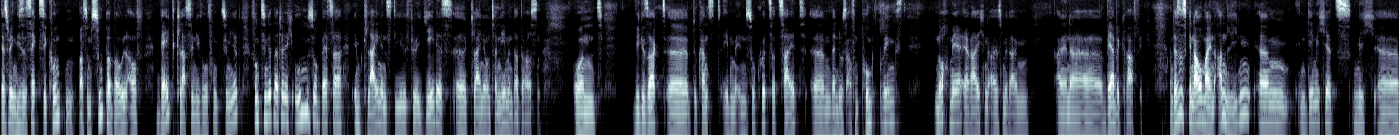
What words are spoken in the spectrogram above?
Deswegen diese sechs Sekunden, was im Super Bowl auf Weltklasse-Niveau funktioniert, funktioniert natürlich umso besser im kleinen Stil für jedes äh, kleine Unternehmen da draußen. Und wie gesagt, äh, du kannst eben in so kurzer Zeit, äh, wenn du es auf den Punkt bringst, noch mehr erreichen als mit einem, einer Werbegrafik. Und das ist genau mein Anliegen, ähm, in dem ich jetzt mich äh,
